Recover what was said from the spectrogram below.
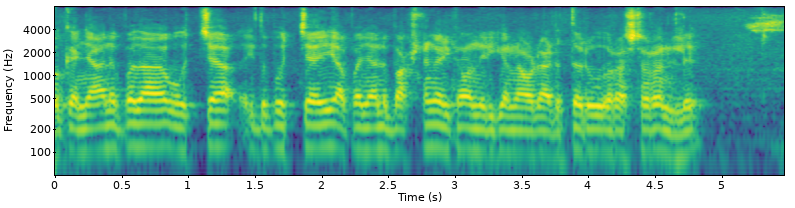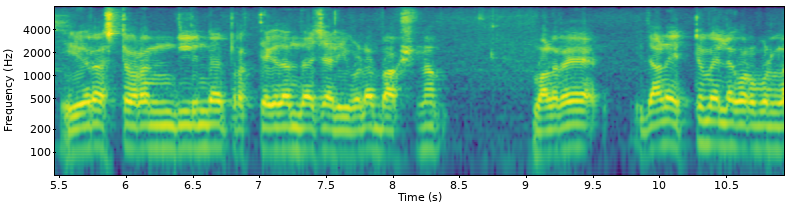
ഓക്കെ ഞാനിപ്പോൾ ഇതാ ഉച്ച ഇതിപ്പോൾ ഉച്ചയായി. അപ്പോൾ ഞാൻ ഭക്ഷണം കഴിക്കാൻ വന്നിരിക്കുകയാണ് അവിടെ അടുത്തൊരു റെസ്റ്റോറന്റിൽ ഈ റെസ്റ്റോറന്റിന്റെ പ്രത്യേകത എന്താ വെച്ചാൽ ഇവിടെ ഭക്ഷണം വളരെ ഇതാണ് ഏറ്റവും വില കുറവുള്ള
